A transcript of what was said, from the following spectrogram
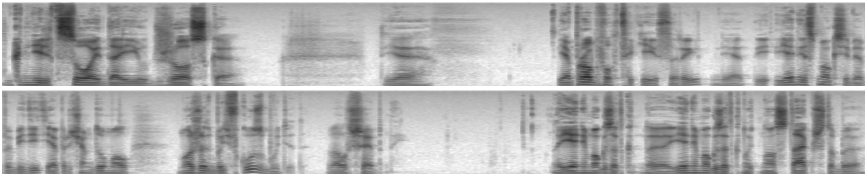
гнильцой дают жестко. Я я пробовал такие сыры. Нет, я не смог себя победить. Я причем думал, может быть, вкус будет волшебный. Но я не мог, затк... Э, я не мог заткнуть нос так, чтобы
